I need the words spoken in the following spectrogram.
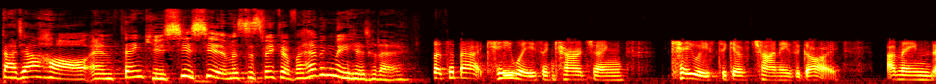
大家好, and thank you, 谢谢, Mr. Speaker, for having me here today. It's about Kiwis encouraging Kiwis to give Chinese a go. I mean,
